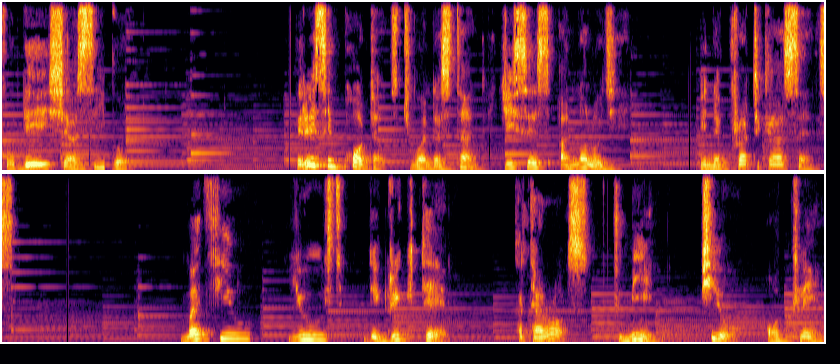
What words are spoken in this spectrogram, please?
for they shall see God. It is important to understand Jesus' analogy in a practical sense. Matthew used the Greek term katharos to mean pure or clean.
